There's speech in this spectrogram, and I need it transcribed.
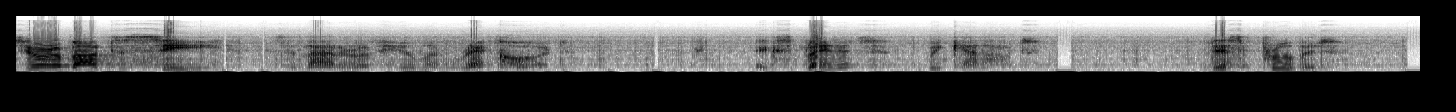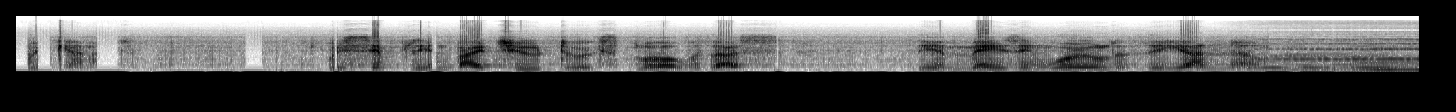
What you're about to see is a matter of human record. Explain it? We cannot. Disprove it? We cannot. We simply invite you to explore with us the amazing world of the unknown.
